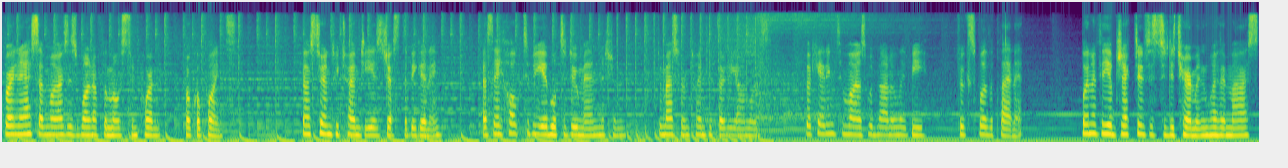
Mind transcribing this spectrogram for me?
For NASA, Mars is one of the most important focal points. Mars 2020 is just the beginning, as they hope to be able to do manned mission to Mars from 2030 onwards. Locating to Mars would not only be to explore the planet, one of the objectives is to determine whether Mars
